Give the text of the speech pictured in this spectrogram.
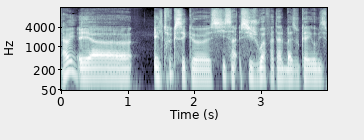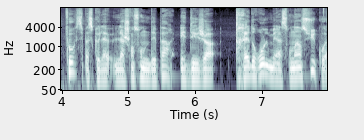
Ah oui. Et, euh, et le truc, c'est que si, ça, si je vois Fatal Bazooka et Obispo, c'est parce que la, la chanson de départ est déjà très drôle, mais à son insu, quoi.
